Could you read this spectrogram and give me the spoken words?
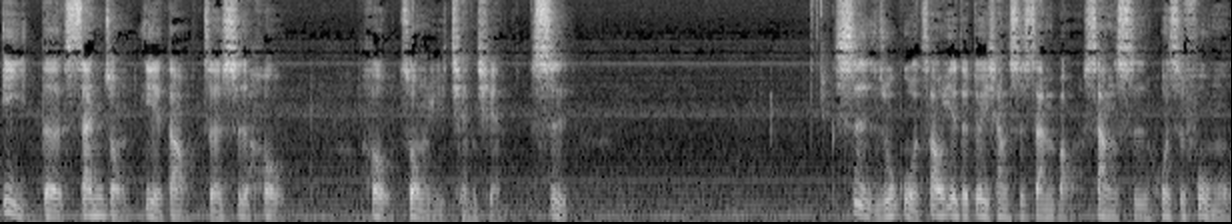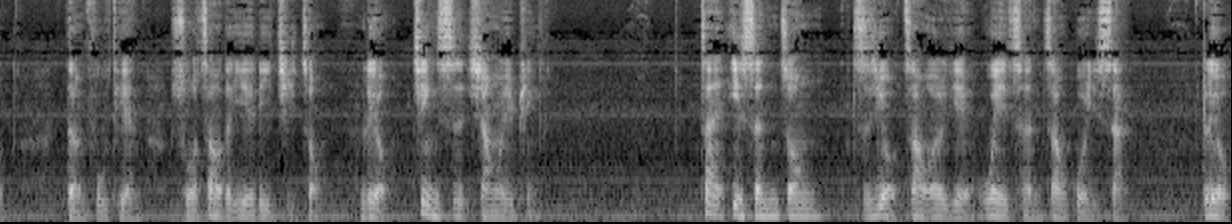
意的三种业道，则是后后重于前前。四是如果造业的对象是三宝、上师或是父母等福田所造的业力极重。六尽是相违品，在一生中只有造二业，未曾造过一善。六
